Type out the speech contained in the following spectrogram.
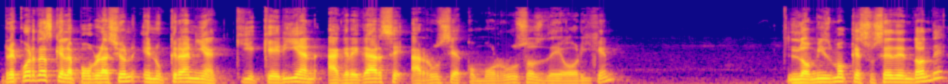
¿Recuerdas que la población en Ucrania querían agregarse a Rusia como rusos de origen? Lo mismo que sucede en dónde?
